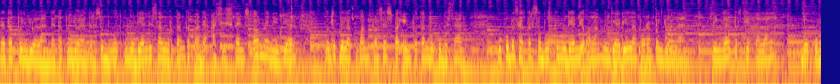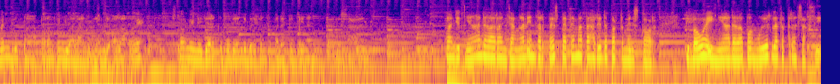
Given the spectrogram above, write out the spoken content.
data penjualan. Data penjualan tersebut kemudian disalurkan kepada asisten store manager untuk dilakukan proses penginputan buku besar. Buku besar tersebut kemudian diolah menjadi laporan penjualan, sehingga terciptalah dokumen berupa laporan penjualan yang diolah oleh store manager kemudian diberikan kepada pimpinan perusahaan. Selanjutnya adalah rancangan interface PT Matahari Department Store. Di bawah ini adalah formulir data transaksi,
